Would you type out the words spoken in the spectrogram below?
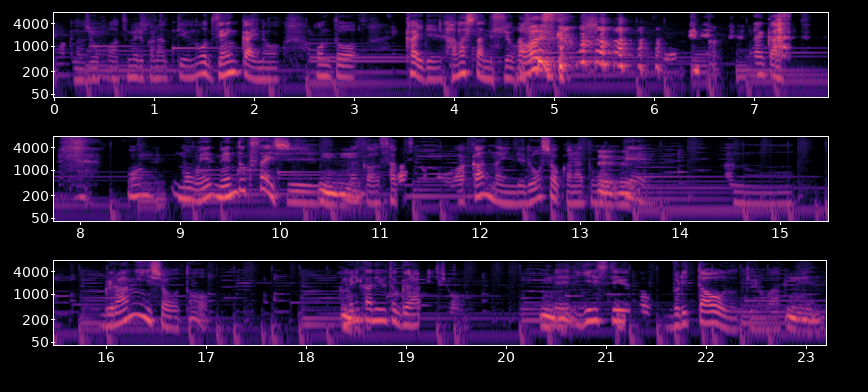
音楽の情報を集めるかなっていうのを前回の本当回で話したんですよ。あマジですか？なんかもうめめんどくさいし、んうんなん。か探すのも分かんないんでどうしようかなと思って、うんうん。あのーグラミー賞とアメリカでいうとグラミー賞、うん。でイギリスでいうとブリットアワードっていうのがあって、うん。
